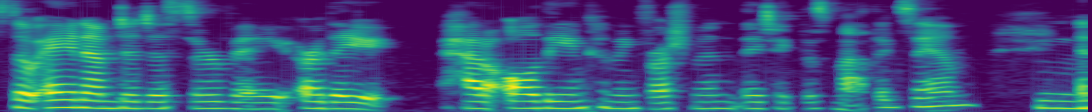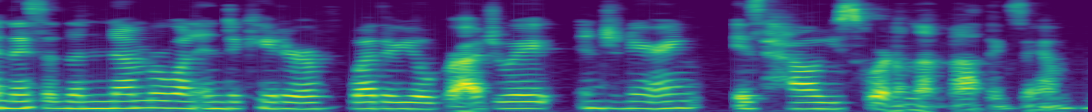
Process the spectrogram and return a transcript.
So A and M did a survey, or they had all the incoming freshmen. They take this math exam, Mm. and they said the number one indicator of whether you'll graduate engineering is how you scored on that math exam.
